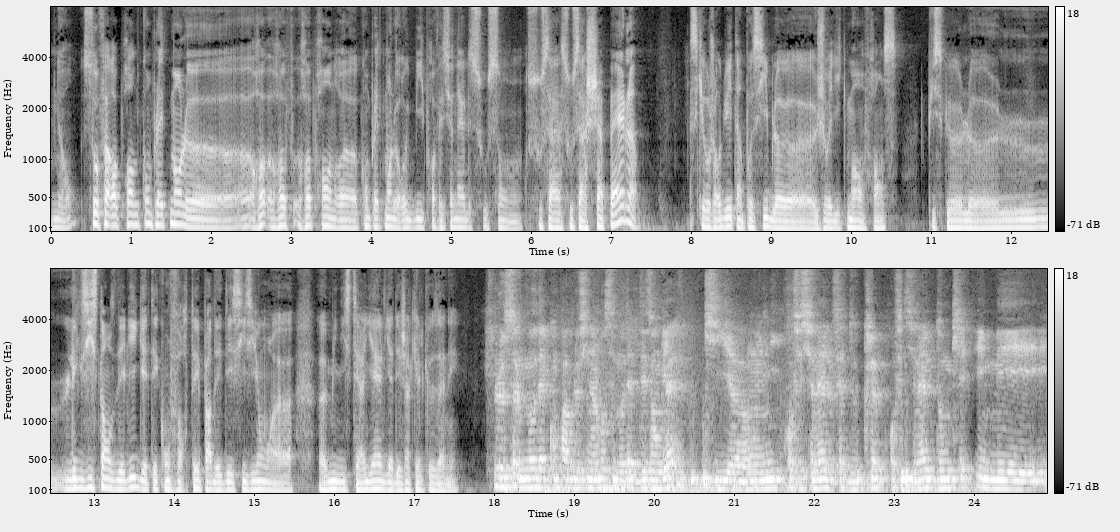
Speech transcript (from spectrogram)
Non, sauf à reprendre complètement le re, reprendre complètement le rugby professionnel sous son sous sa sous sa chapelle, ce qui aujourd'hui est impossible euh, juridiquement en France, puisque l'existence le, des ligues était confortée par des décisions euh, ministérielles il y a déjà quelques années. Le seul modèle comparable finalement, c'est le modèle des Anglais, qui euh, ont une ligue professionnelle, le fait de clubs professionnels. Donc, et, mais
